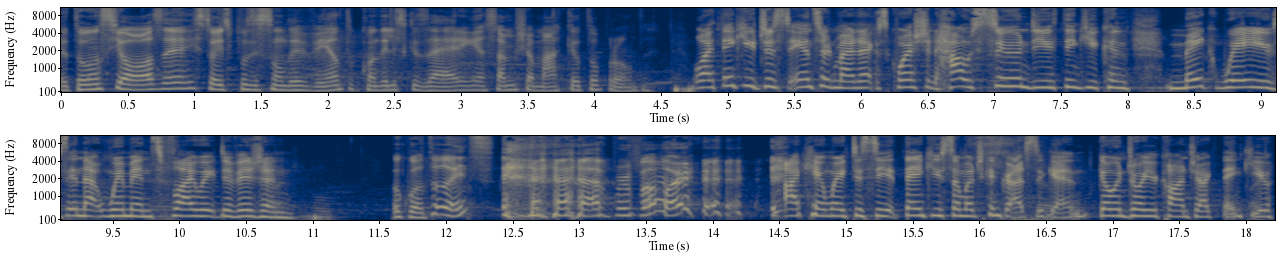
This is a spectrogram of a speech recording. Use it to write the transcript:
Eu tô ansiosa, estou à disposição do evento. Quando eles quiserem, é só me chamar que eu tô pronta. Well, I think you just answered my next question. How soon do you think you can make waves in that women's flyweight division? O quanto antes. Por favor. I can't wait to see it. Thank you so much. Congrats again. Go enjoy your contract. Thank you.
